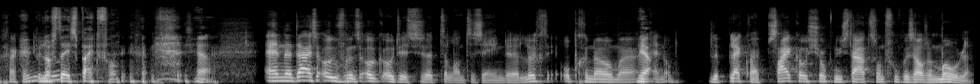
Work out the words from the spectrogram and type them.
Ga ik Ik heb er nog steeds spijt van. ja. En eh, daar is overigens ook ooit eens eh, te land te zee in de lucht opgenomen. Ja. En op de plek waar Psycho Shock nu staat, stond vroeger zelfs een molen.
